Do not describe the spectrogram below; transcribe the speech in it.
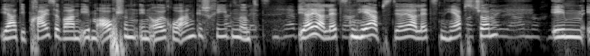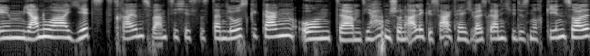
ja, die Preise waren eben auch schon in Euro angeschrieben also und ja, ja, letzten Herbst, ja, ja, letzten Herbst schon. Im, im Januar jetzt 23 ist es dann losgegangen und ähm, die haben schon alle gesagt, hey, ich weiß gar nicht, wie das noch gehen soll,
